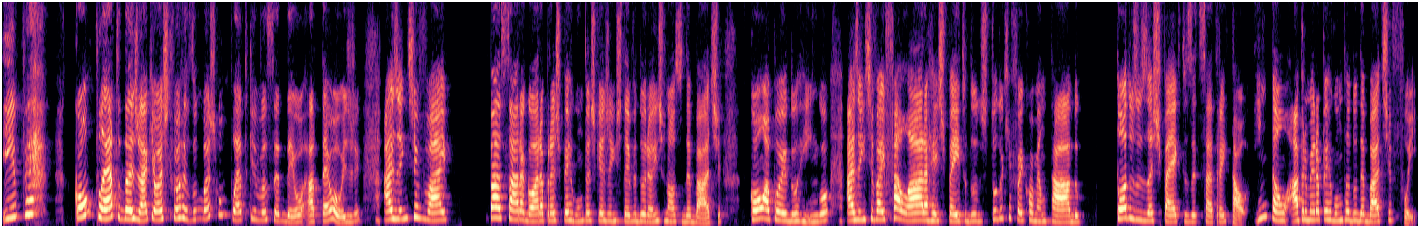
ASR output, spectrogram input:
hiper completo da Jaque, eu acho que foi o resumo mais completo que você deu até hoje. A gente vai passar agora para as perguntas que a gente teve durante o nosso debate com o apoio do Ringo. A gente vai falar a respeito de tudo que foi comentado, todos os aspectos, etc e tal. Então, a primeira pergunta do debate foi:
